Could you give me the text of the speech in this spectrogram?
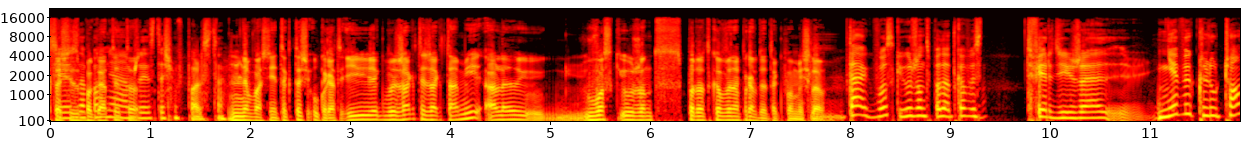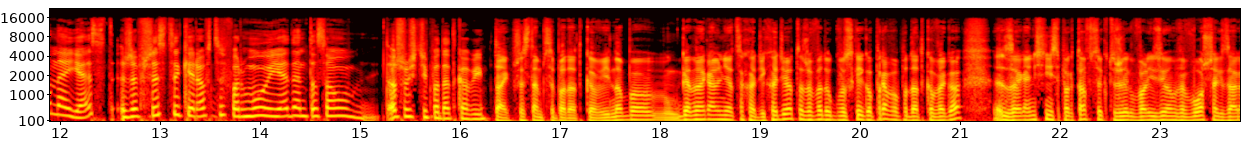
ktoś jest bogaty, to... że jesteśmy w Polsce. No właśnie, to ktoś ukradł. I jakby żarty żartami, ale włoski urząd podatkowy naprawdę tak pomyślał. Tak, włoski urząd podatkowy twierdzi, że niewykluczone jest, że wszyscy kierowcy Formuły 1 to są oszuści podatkowi. Tak, przestępcy podatkowi. No bo generalnie o co chodzi? Chodzi o to, że według włoskiego prawa podatkowego zagraniczni sportowcy, którzy rywalizują we Włoszech, za-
